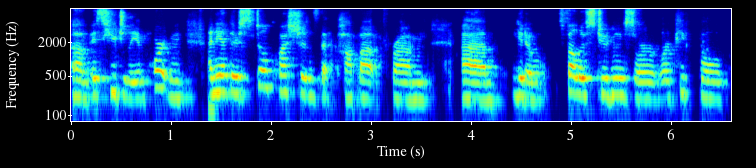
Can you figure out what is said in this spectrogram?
Um, is hugely important, and yet there's still questions that pop up from um, you know fellow students or, or people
